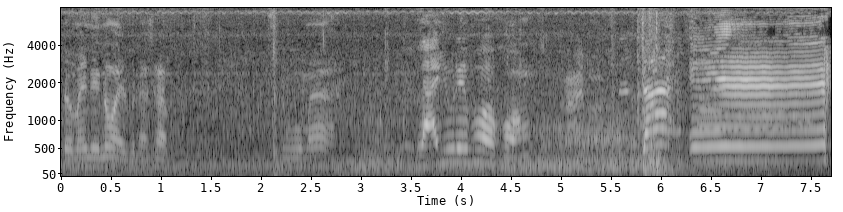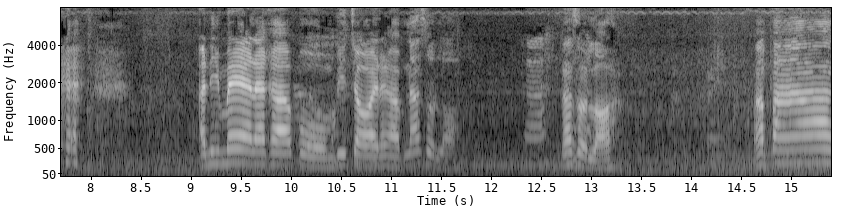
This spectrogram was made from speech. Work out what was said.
ตัวไม่น้อยๆพุนะครับดูมาหลายอยู่ได้พ่อของจ้าเออันนี้แม่นะครับผมพี่จอยนะครับ หน้าสดเหรอ หน้าสดเหรอ มาปัง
